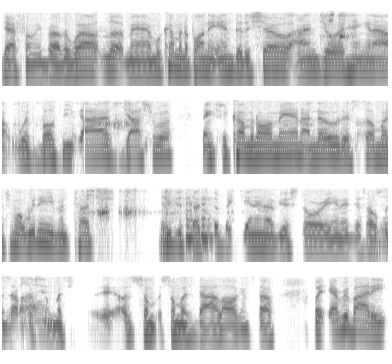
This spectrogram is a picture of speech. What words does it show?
Definitely, brother. Well, look, man, we're coming up on the end of the show. I enjoyed hanging out with both of you guys. Joshua, thanks for coming on, man. I know there's so much more. We didn't even touch. We just touched the beginning of your story, and it just opens Just up for so much, uh, so, so much dialogue and stuff. But everybody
